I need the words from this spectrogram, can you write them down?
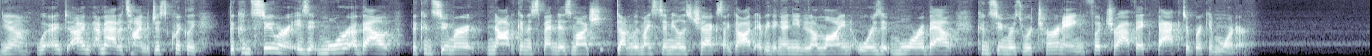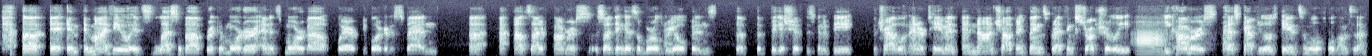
Yeah, well, I, I'm out of time, but just quickly, the consumer, is it more about the consumer not going to spend as much, done with my stimulus checks, I got everything I needed online, or is it more about consumers returning foot traffic back to brick and mortar? Uh, in, in, my view, it's less about brick and mortar and it's more about where people are going to spend uh, outside of commerce. So I think as the world reopens, the, the biggest shift is going to be the travel and entertainment and non-shopping things. But I think structurally, ah. e-commerce has captured those gains and will hold on to them.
